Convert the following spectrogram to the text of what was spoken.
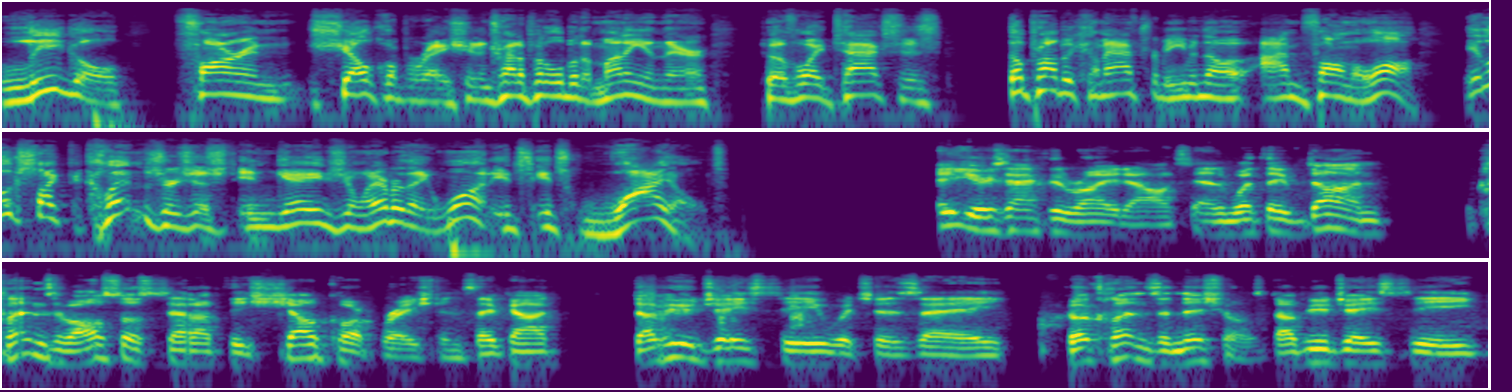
legal foreign shell corporation and try to put a little bit of money in there to avoid taxes, they'll probably come after me even though I'm following the law. It looks like the Clintons are just engaged in whatever they want. It's, it's wild. You're exactly right, Alex. And what they've done, the Clintons have also set up these shell corporations. They've got WJC, which is a Bill Clinton's initials, WJC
